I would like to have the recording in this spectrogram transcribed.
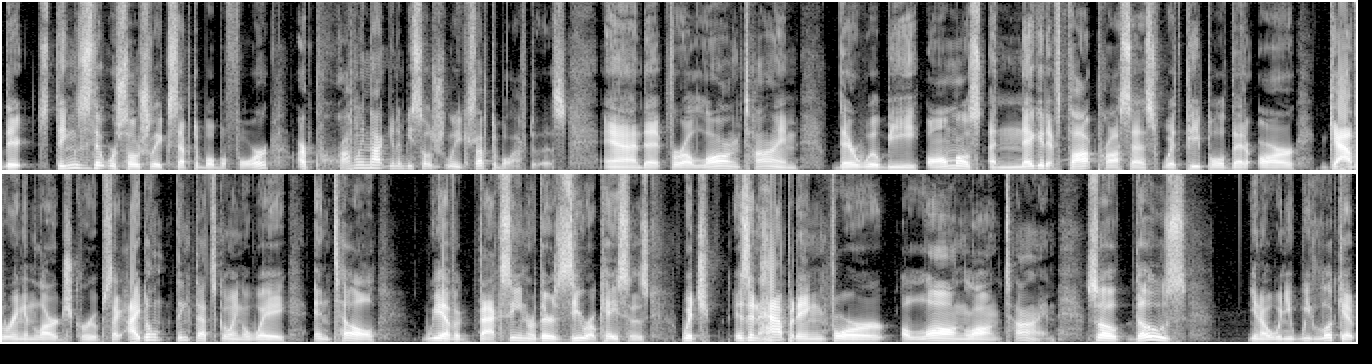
the things that were socially acceptable before are probably not going to be socially acceptable after this. And uh, for a long time, there will be almost a negative thought process with people that are gathering in large groups. Like, I don't think that's going away until we have a vaccine or there's zero cases, which isn't happening for a long, long time. So those, you know, when you we look at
